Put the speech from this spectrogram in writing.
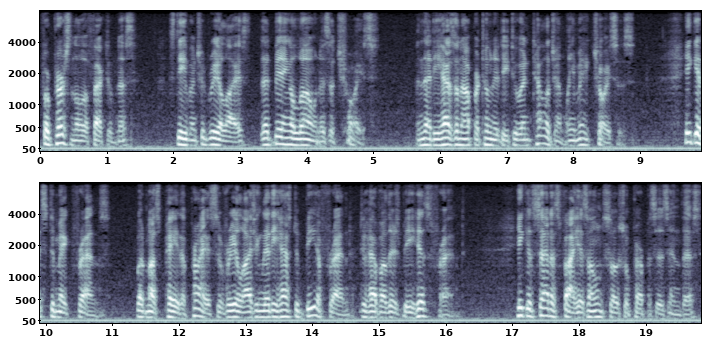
For personal effectiveness, Stephen should realize that being alone is a choice, and that he has an opportunity to intelligently make choices. He gets to make friends, but must pay the price of realizing that he has to be a friend to have others be his friend. He can satisfy his own social purposes in this,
